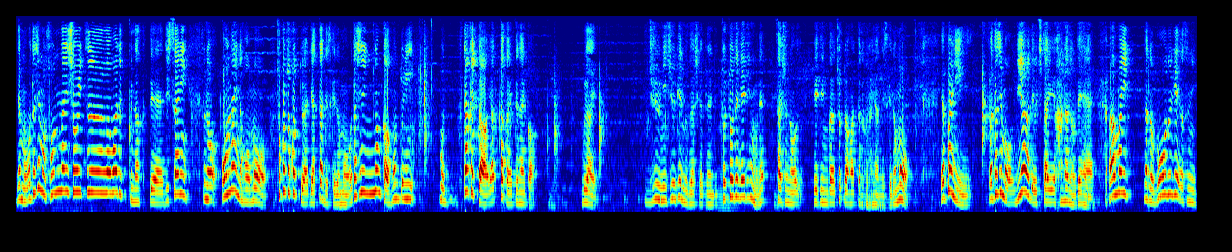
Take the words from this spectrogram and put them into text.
でも私もそんなに勝率は悪くなくて、実際にそのオンラインの方もちょこちょこってやったんですけども、私なんかは本当にもう2桁やったかやってないかぐらい、10、20ゲームぐらいしかやってないんで、と当然レーティングもね、最初のレーティングからちょっと上がったぐらいなんですけども、やっぱり私もリアルで打ちたい派なので、あんまりあのボードゲーム、要するに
